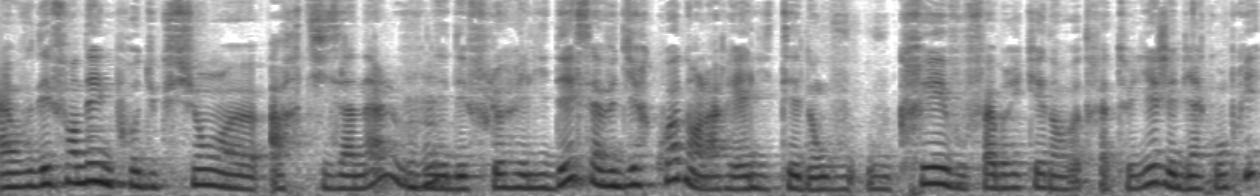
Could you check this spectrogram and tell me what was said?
Ah, vous défendez une production euh, artisanale, vous venez mhm. d'effleurer l'idée. Ça veut dire quoi dans la réalité? Donc vous, vous, créez, vous fabriquez dans votre atelier, j'ai bien compris.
